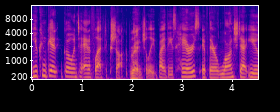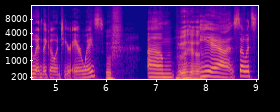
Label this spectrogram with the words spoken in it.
you can get go into anaphylactic shock Right. potentially by these hairs if they're launched at you and they go into your airways. Oof. Um, yeah, so it's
